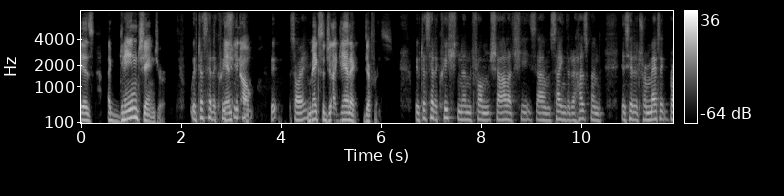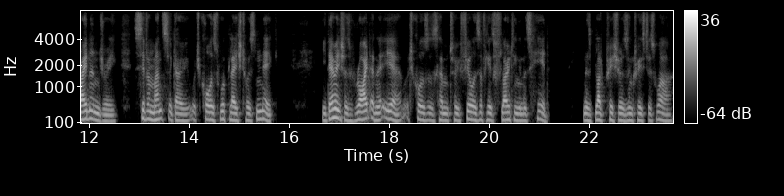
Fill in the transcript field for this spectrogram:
is a game changer. We've just had a question. And, you know, sorry, makes a gigantic difference. We've just had a question in from Charlotte. She's um, saying that her husband has had a traumatic brain injury seven months ago, which caused whiplash to his neck. He damaged his right inner ear, which causes him to feel as if he is floating in his head, and his blood pressure has increased as well.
